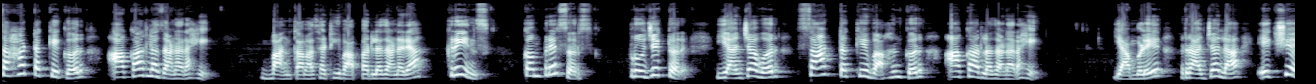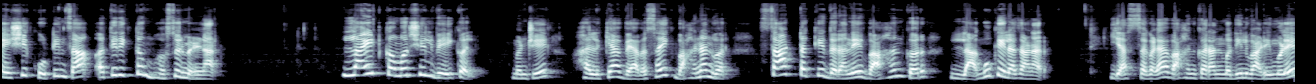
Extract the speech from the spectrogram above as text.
सहा टक्के कर आकारला जाणार आहे. बांधकामासाठी वापरल्या जाणाऱ्या क्रेन्स कंप्रेसर्स प्रोजेक्टर यांच्यावर साठ टक्के वाहन कर आकारला जाणार आहे. यामुळे राज्याला एकशे ऐंशी कोटींचा अतिरिक्त महसूल मिळणार. लाइट कमर्शियल व्हेकल म्हणजे हलक्या व्यावसायिक वाहनांवर साठ टक्के दराने वाहन कर लागू केला जाणार. या सगळ्या वाहन करांमधील वाढीमुळे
